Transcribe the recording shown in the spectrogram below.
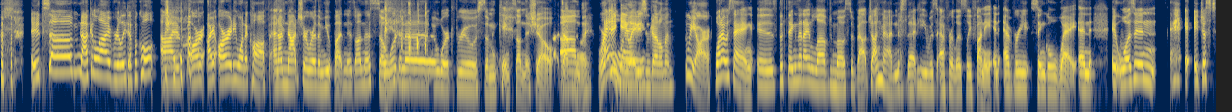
it's um not gonna lie, really difficult. I've ar- I already want to cough, and I'm not sure where the mute button is on this. So we're gonna work through some kinks on this show. Um, Definitely. We're kinky, ladies and gentlemen. We are. What I was saying is the thing that I loved most about John Madden is that he was effortlessly funny in every single way. And it wasn't, eh, it, it just,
